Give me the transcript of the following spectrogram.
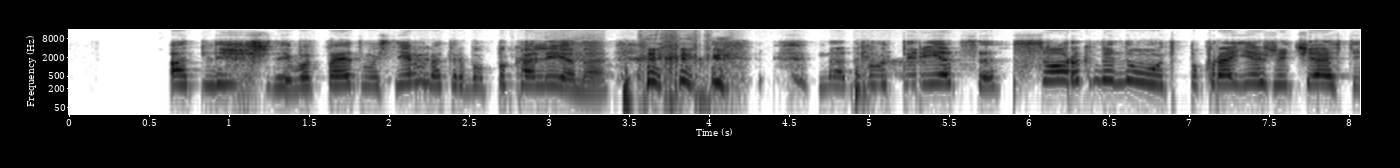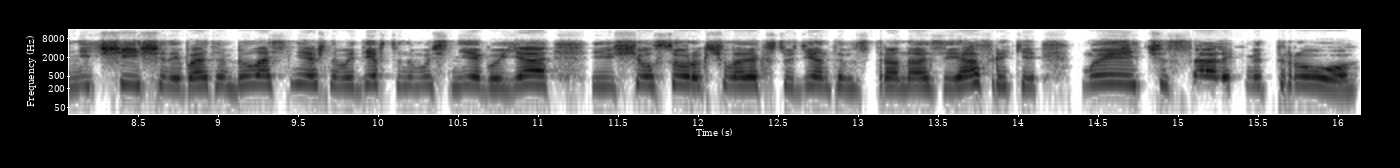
Отлично. И вот поэтому снег, который был по колено, надо было переться 40 минут по проезжей части, нечищенной, по этому белоснежному девственному снегу. Я и еще 40 человек студентов из стран Азии и Африки, мы чесали к метро.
